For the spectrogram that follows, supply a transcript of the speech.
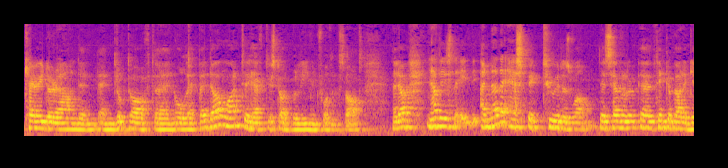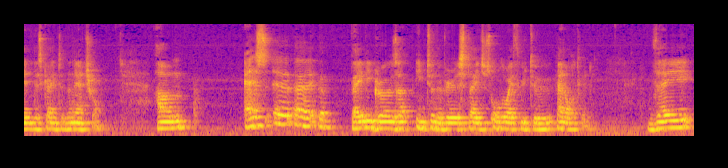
carried around and, and looked after and all that. They don't want to have to start believing for themselves. They don't. Now, there's another aspect to it as well. Let's have a look, uh, think about again, let's go into the natural. Um, as a, a, a baby grows up into the various stages all the way through to adulthood, they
